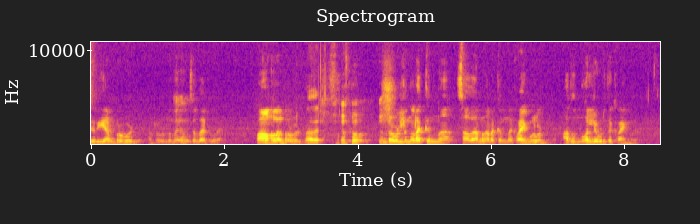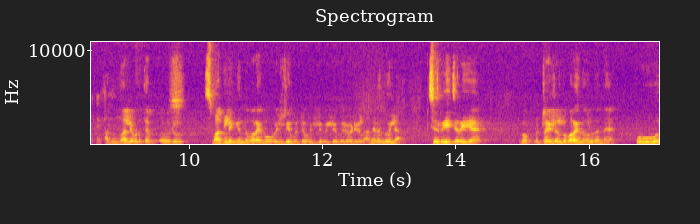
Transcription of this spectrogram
ചെറിയ അണ്ടർവേൾഡ് അണ്ടർവേൾഡ് എന്ന് ചെറുതായിട്ട് പറയാം. പാവങ്ങൾ അണ്ടർവേൾഡ് അതെ. അണ്ടർവേൾഡിൽ നടക്കുന്ന സാധാരണ നടക്കുന്ന ക്രൈമുകളുണ്ട് അതൊന്നും അല്ല ഇവിടുത്തെ ക്രൈമുകൾ അതൊന്നും അല്ല ഇവിടുത്തെ ഒരു സ്മഗ്ലിംഗ് എന്ന് പറയുമ്പോൾ വലിയ മറ്റു വലിയ വലിയ പരിപാടികൾ. അങ്ങനെയൊന്നുമില്ല. ചെറിയ ചെറിയ ഇപ്പോൾ ട്രെയിലറിൽ പറയുന്ന പോലെ തന്നെ പൂവ്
